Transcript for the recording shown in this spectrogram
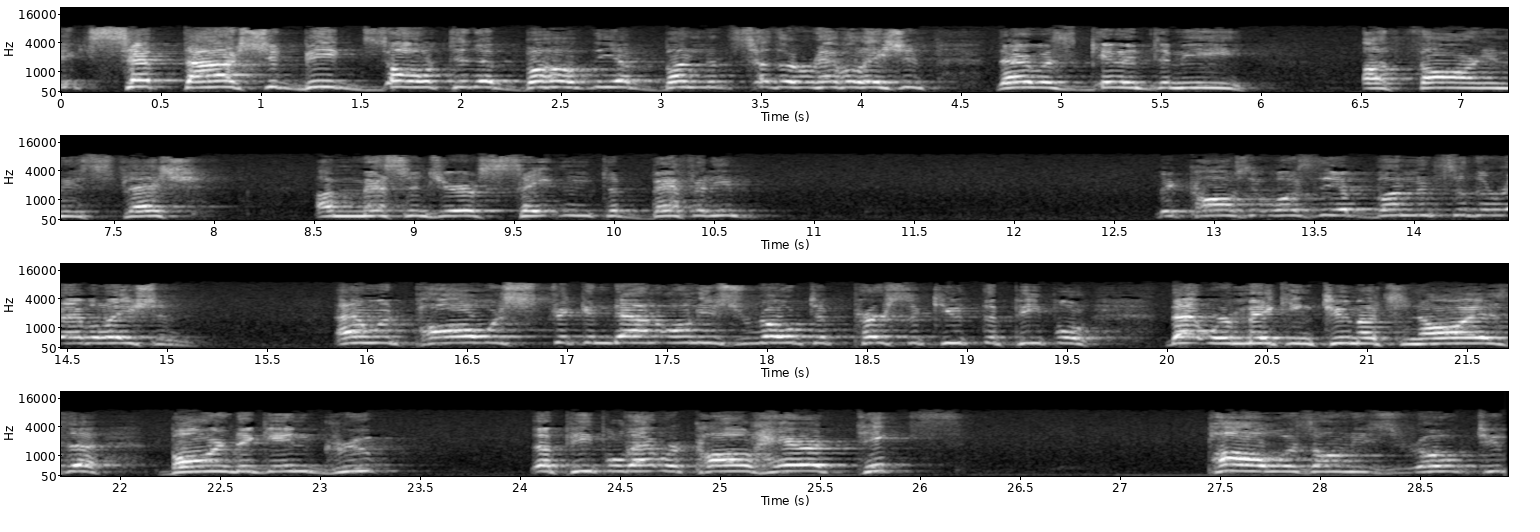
except I should be exalted above the abundance of the revelation, there was given to me a thorn in his flesh, a messenger of Satan to buffet him because it was the abundance of the revelation. And when Paul was stricken down on his road to persecute the people that were making too much noise, the born again group, the people that were called heretics, Paul was on his road to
